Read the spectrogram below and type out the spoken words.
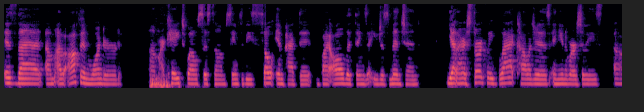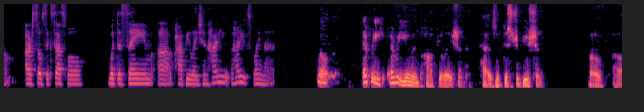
is that um, I've often wondered um, our K 12 system seems to be so impacted by all the things that you just mentioned. Yet our historically black colleges and universities um, are so successful with the same uh, population. How do you how do you explain that? Well, every every human population has a distribution of uh,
